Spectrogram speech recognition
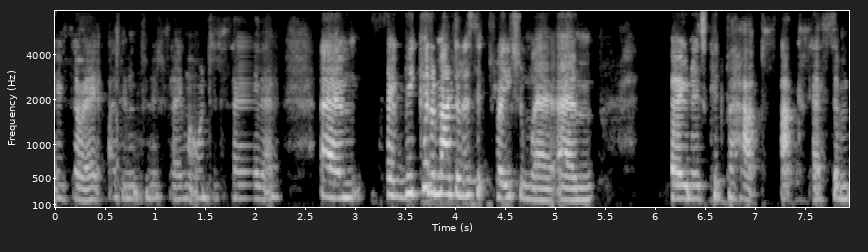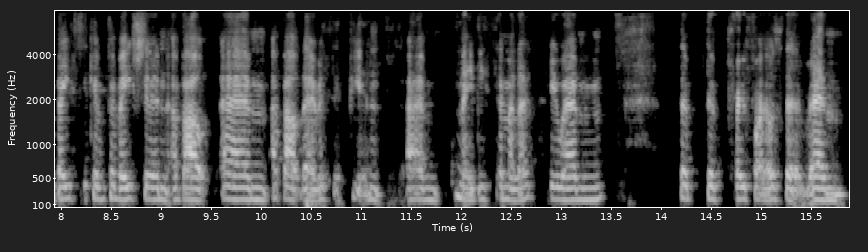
Oh, sorry, I didn't finish saying what I wanted to say there. Um, so we could imagine a situation where um, donors could perhaps access some basic information about um, about their recipients, um, maybe similar to um, the, the profiles that um,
